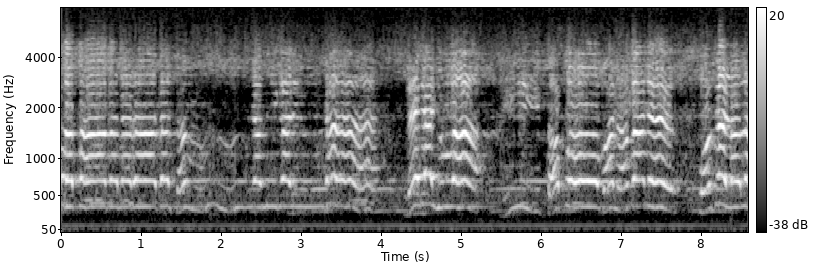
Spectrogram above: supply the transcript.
Bobo வனவன புகழல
